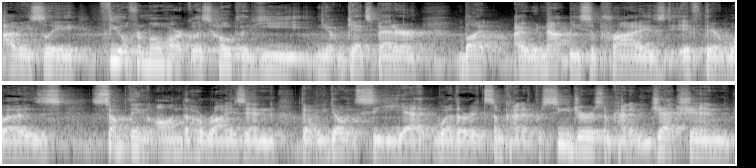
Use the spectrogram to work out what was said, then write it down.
obviously feel for Mo Harkless, hope that he you know gets better, but I would not be surprised if there was something on the horizon that we don't see yet, whether it's some kind of procedure, some kind of injection,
